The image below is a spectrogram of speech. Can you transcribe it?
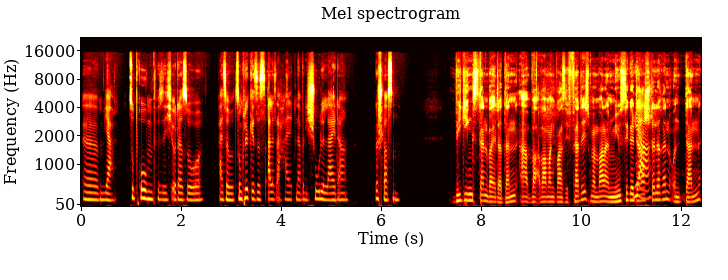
ähm, ja, zu proben für sich oder so. Also zum Glück ist es alles erhalten, aber die Schule leider geschlossen. Wie ging es dann weiter? Dann äh, war, war, man quasi fertig, man war dann Musical-Darstellerin ja. und dann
